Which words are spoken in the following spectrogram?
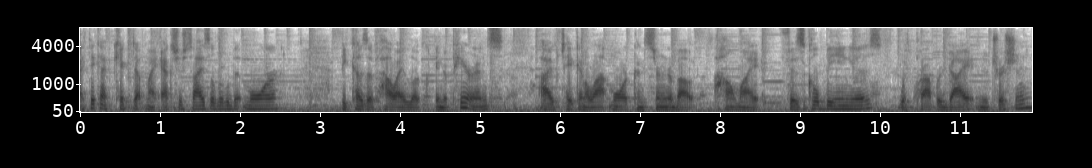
I think I've kicked up my exercise a little bit more because of how I look in appearance. I've taken a lot more concern about how my physical being is with proper diet and nutrition.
